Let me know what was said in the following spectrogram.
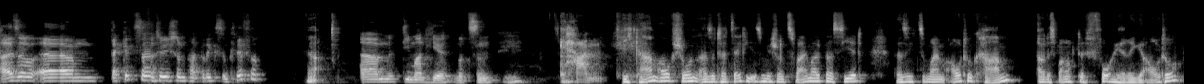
also ähm, da gibt es natürlich schon ein paar Tricks und Kniffe, ja. ähm, die man hier nutzen mhm kann. Ich kam auch schon, also tatsächlich ist mir schon zweimal passiert, dass ich zu meinem Auto kam, aber das war noch das vorherige Auto,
